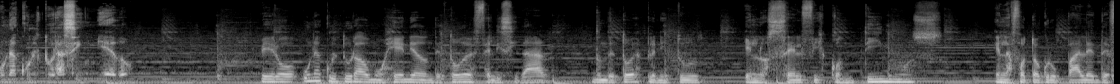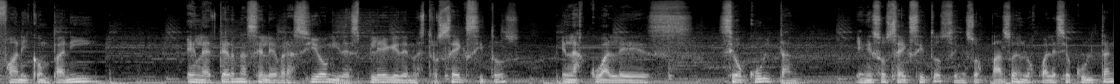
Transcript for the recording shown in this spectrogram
una cultura sin miedo? Pero una cultura homogénea donde todo es felicidad, donde todo es plenitud, en los selfies continuos, en las fotos grupales de Funny Company, en la eterna celebración y despliegue de nuestros éxitos, en las cuales se ocultan, en esos éxitos, en esos pasos en los cuales se ocultan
